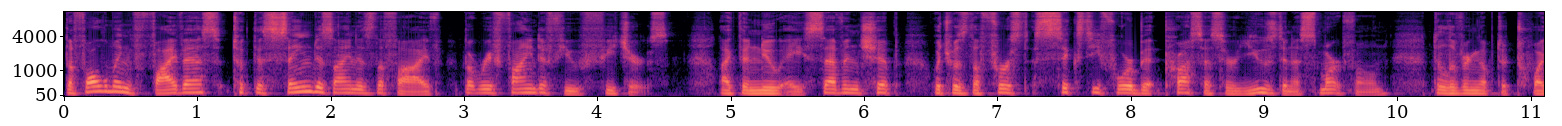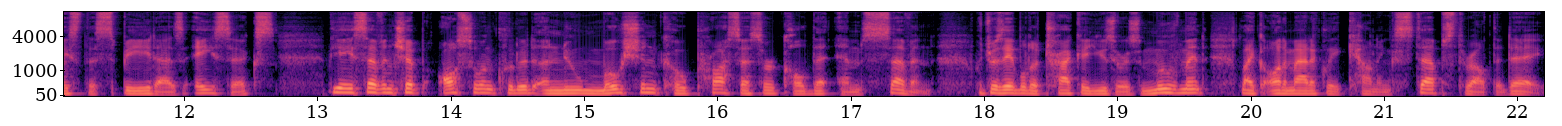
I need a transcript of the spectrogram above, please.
The following 5S took the same design as the 5, but refined a few features, like the new A7 chip, which was the first 64 bit processor used in a smartphone, delivering up to twice the speed as A6. The A7 chip also included a new motion coprocessor called the M7, which was able to track a user's movement, like automatically counting steps throughout the day.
